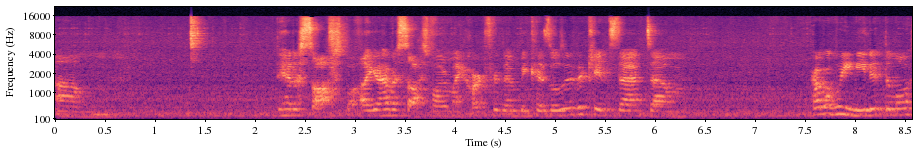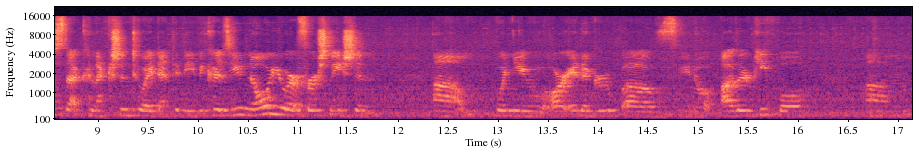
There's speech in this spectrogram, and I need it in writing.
Um, they had a soft spot. Like I have a soft spot in my heart for them because those are the kids that um, probably needed the most that connection to identity because you know you are First Nation um, when you are in a group of you know other people. Um,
